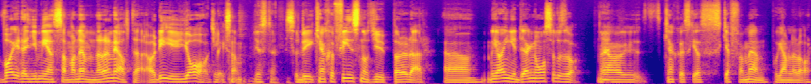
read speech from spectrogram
vad är den gemensamma nämnaren i allt det här? Ja, det är ju jag. Liksom. Just det. Så det kanske finns något djupare där. Uh, men jag har ingen diagnos eller så. Men jag kanske ska skaffa mig en på gamla dagar.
